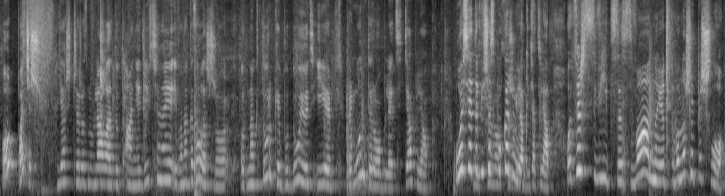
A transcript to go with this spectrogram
оп, бачиш? Я ще розмовляла тут Аня дівчина, і вона казала, що однак турки будують і ремонти роблять тяп-ляп. Ось я тобі зараз покажу, як тяп-ляп. Оце ж світ, з ванною, воно ще пішло.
